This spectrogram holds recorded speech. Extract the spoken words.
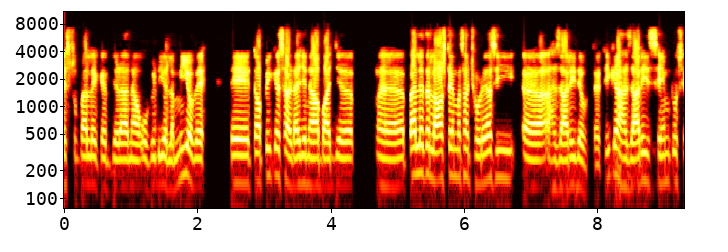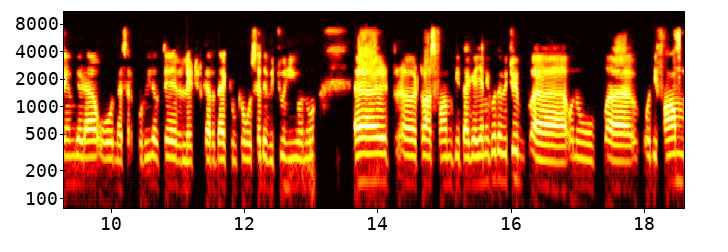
ਇਸ ਤੋਂ ਪਹਿਲੇ ਕਿ ਜਿਹੜਾ ਨਾ ਉਹ ਵੀਡੀਓ ਲੰਮੀ ਹੋਵੇ। ਤੇ ਟੌਪਿਕ ਹੈ ਸਾਡਾ ਜਨਾਬ ਅੱਜ ਪਹਿਲੇ ਤੇ ਲਾਸਟ ਟਾਈਮ ਅਸਾਂ ਛੋੜਿਆ ਸੀ ਹਜ਼ਾਰੀ ਦੇ ਉੱਤੇ, ਠੀਕ ਹੈ? ਹਜ਼ਾਰੀ ਸੇਮ ਟੂ ਸੇਮ ਜਿਹੜਾ ਉਹ ਨਸਰਪੂਰੀ ਦੇ ਉੱਤੇ ਰਿਲੇਟਡ ਕਰਦਾ ਹੈ ਕਿਉਂਕਿ ਉਸੇ ਦੇ ਵਿੱਚੋਂ ਹੀ ਉਹਨੂੰ ਟਰਾਂਸਫਾਰਮ ਕੀਤਾ ਗਿਆ, ਯਾਨੀ ਕਿ ਉਹਦੇ ਵਿੱਚੋਂ ਹੀ ਉਹਨੂੰ ਉਹਦੀ ਫਾਰਮ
